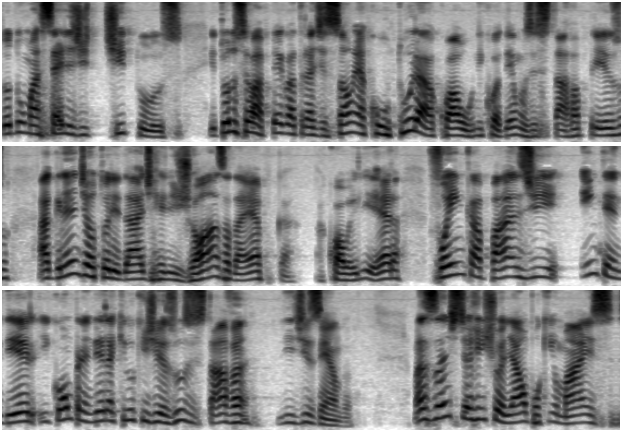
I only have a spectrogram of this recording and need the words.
toda uma série de títulos e todo o seu apego à tradição e à cultura a qual Nicodemos estava preso, a grande autoridade religiosa da época, a qual ele era, foi incapaz de entender e compreender aquilo que Jesus estava lhe dizendo. Mas antes de a gente olhar um pouquinho mais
